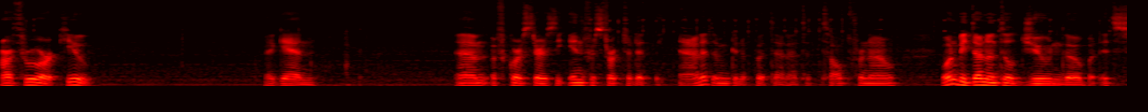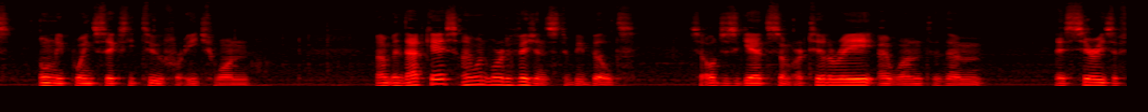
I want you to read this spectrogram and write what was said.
are through our queue. Again. Um, of course, there's the infrastructure that we added. I'm going to put that at the top for now. Won't be done until June, though, but it's only 0.62 for each one. Um, in that case, I want more divisions to be built. So I'll just get some artillery. I want them a series of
